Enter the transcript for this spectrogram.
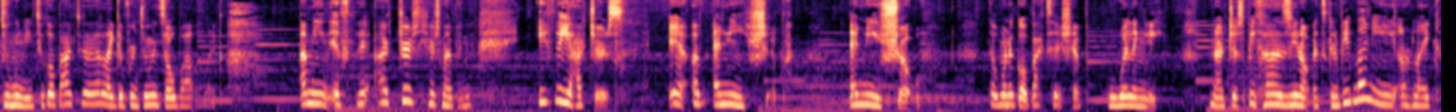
do we need to go back to it? Like, if we're doing so well, like, I mean, if the actors, here's my opinion, if the actors eh, of any ship, any show that want to go back to the ship willingly. Not just because you know it's gonna be money or like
